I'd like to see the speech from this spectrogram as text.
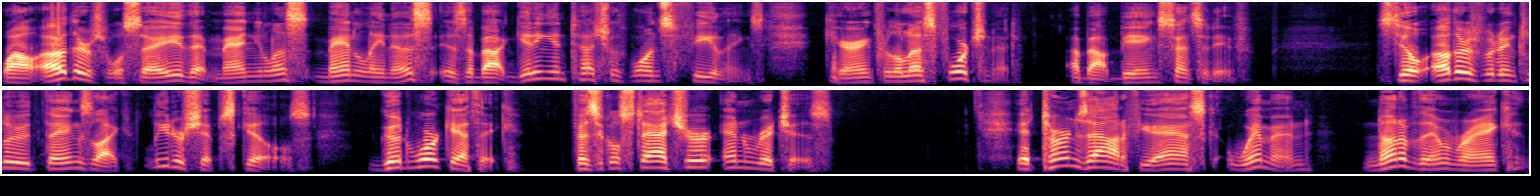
while others will say that manliness, is about getting in touch with one's feelings, caring for the less fortunate, about being sensitive. Still, others would include things like leadership skills, good work ethic, physical stature, and riches. It turns out, if you ask women, none of them rank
